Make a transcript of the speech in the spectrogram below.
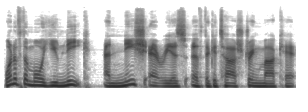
One of the more unique and niche areas of the guitar string market,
